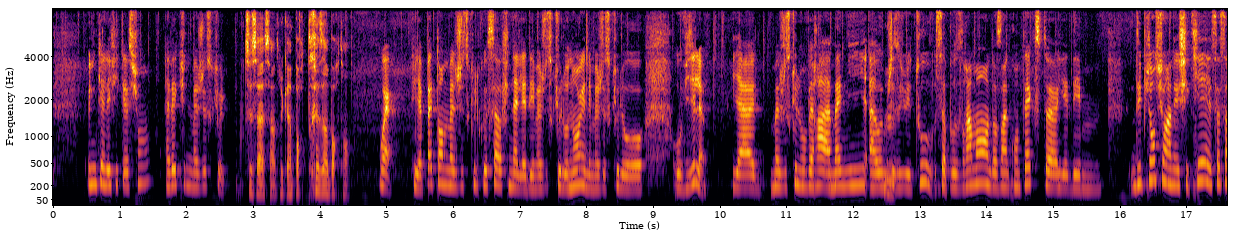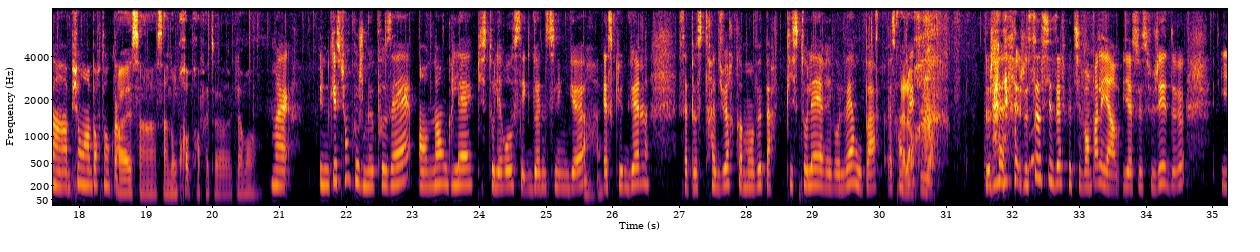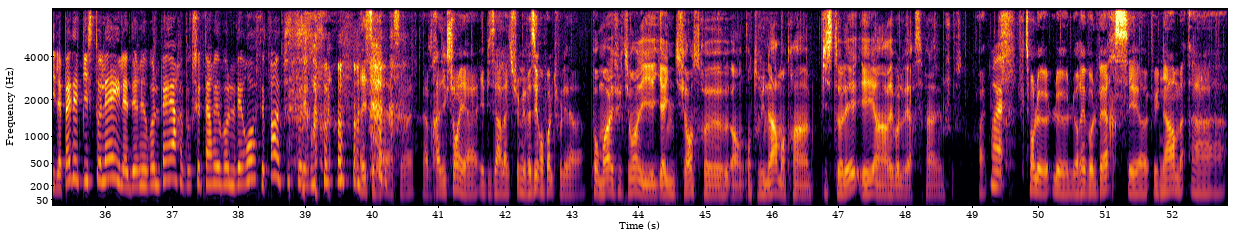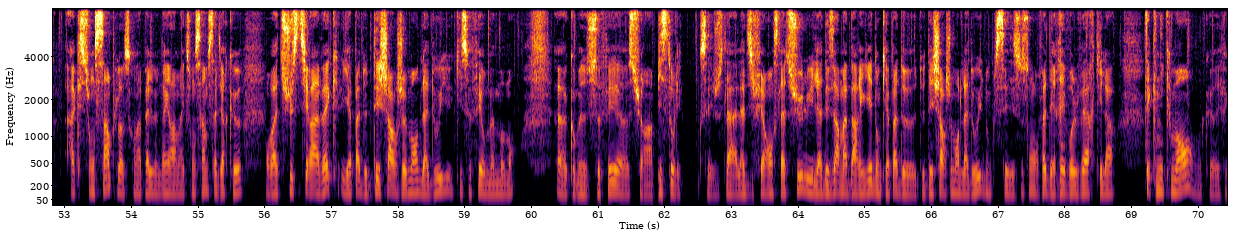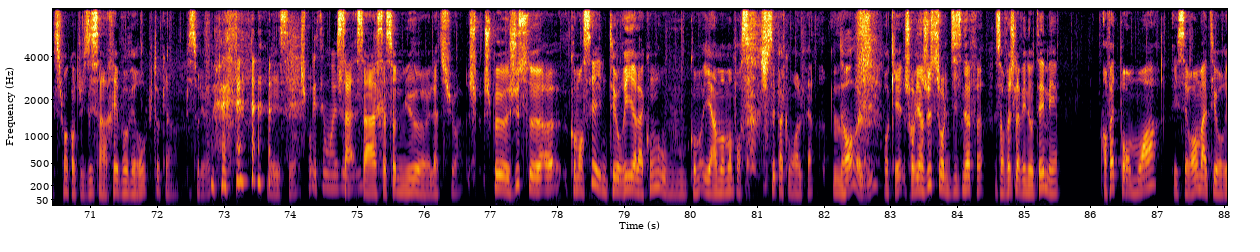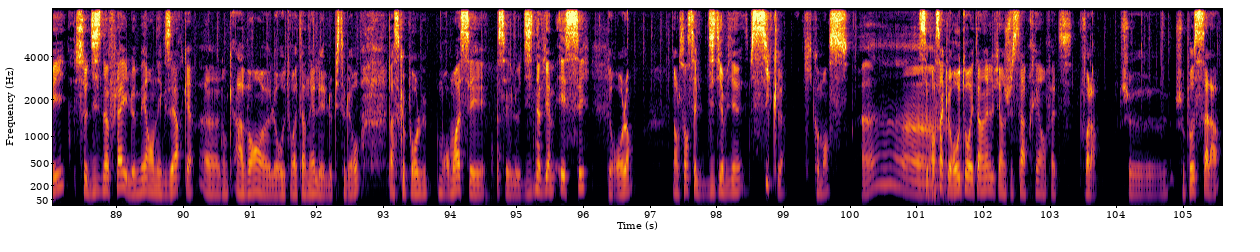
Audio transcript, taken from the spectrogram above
une qualification avec une majuscule. C'est ça, c'est un truc import très important. Ouais, il n'y a pas tant de majuscules que ça au final. Il y a des majuscules au nom, il y a des majuscules aux villes. Il y a majuscules, on verra à Mani, à Homme mm. Jésus et tout. Ça pose vraiment dans un contexte, il y a des, des pions sur un échiquier et ça, c'est un pion important. Quoi. Ouais, c'est un, un, nom propre en fait, euh, clairement. Ouais. Une question que je me posais, en anglais, pistolero, c'est gunslinger. Mhm. Est-ce que gun, ça peut se traduire comme on veut par pistolet et revolver ou pas? Parce qu'en fait, je sais aussi, Zef, que tu vas en parler. Il y, a, ce sujet de. Il n'a pas des pistolets, il a des revolvers, donc c'est un revolvero, c'est pas un pistolero. oui, c'est vrai, c'est vrai. La traduction est, bizarre là-dessus, mais vas-y, Jean-Paul, tu voulais. Euh, Pour moi, effectivement, il y a une différence entre une arme, entre un pistolet et un revolver. C'est pas la même chose. Ouais. Effectivement, le, le, le revolver, c'est euh, une arme à action simple, ce qu'on appelle une arme à action simple, c'est-à-dire que on va juste tirer avec, il n'y a pas de déchargement de la douille qui se fait au même moment, euh, comme se fait euh, sur un pistolet. C'est juste la, la différence là-dessus. Lui, il a des armes à barillet, donc il n'y a pas de, de, déchargement de la douille. Donc c'est, ce sont en fait des revolvers qu'il a techniquement. Donc euh, effectivement, quand tu disais, c'est un revolvero plutôt qu'un pistolet. Mais c'est, je pense, ça, ça, ça, sonne mieux euh, là-dessus. Je, je, peux juste euh, commencer une théorie à la con ou il y a un moment pour ça? je sais pas comment le faire. Non, vas-y. Ok, je reviens juste sur le 19. En fait, je l'avais noté, mais en fait, pour moi, et c'est vraiment ma théorie, ce 19-là, il le met en exergue, euh, donc avant euh, le retour éternel et le pistolero, parce que pour, lui, pour moi, c'est le 19e essai de Roland, dans le sens, c'est le 19e cycle qui commence. Ah. C'est pour ça que le retour éternel vient juste après, en fait. Voilà, je, je pose ça là.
